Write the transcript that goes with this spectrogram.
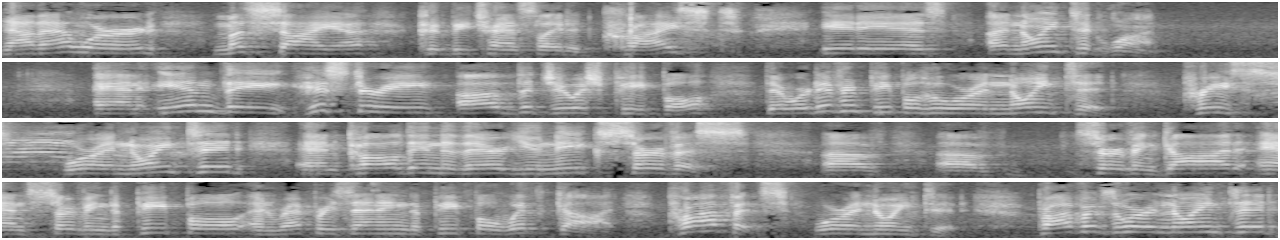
Now, that word, Messiah, could be translated Christ. It is anointed one. And in the history of the Jewish people, there were different people who were anointed. Priests were anointed and called into their unique service of, of serving God and serving the people and representing the people with God. Prophets were anointed. Prophets were anointed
